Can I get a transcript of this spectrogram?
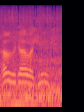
How does a guy like me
